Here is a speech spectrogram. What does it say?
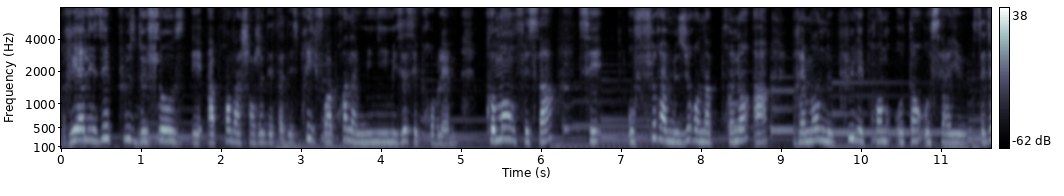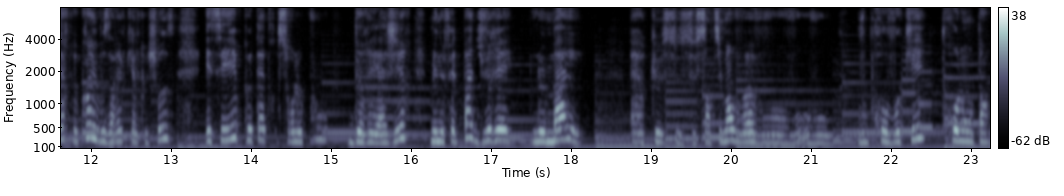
réaliser plus de choses et apprendre à changer d'état d'esprit, il faut apprendre à minimiser ses problèmes. Comment on fait ça? C'est au fur et à mesure en apprenant à vraiment ne plus les prendre autant au sérieux. C'est-à-dire que quand il vous arrive quelque chose, essayez peut-être sur le coup de réagir, mais ne faites pas durer le mal euh, que ce, sentiment va vous, vous, vous, vous provoquer trop longtemps.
